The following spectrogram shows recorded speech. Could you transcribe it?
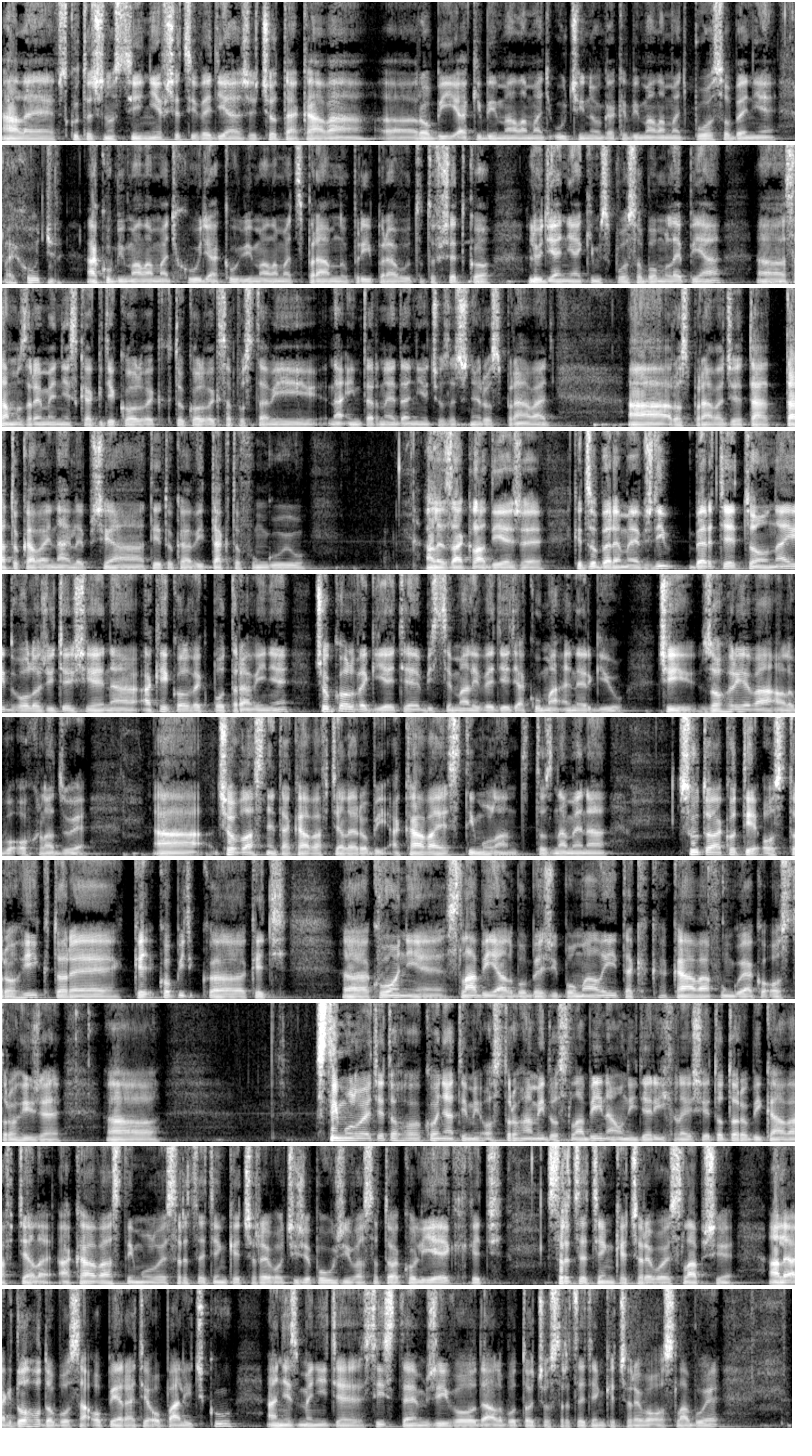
ale v skutočnosti nie všetci vedia, že čo tá káva robí, aký by mala mať účinok, aké by mala mať pôsobenie. Aj chuť. Akú by mala mať chuť, akú by mala mať správnu prípravu. Toto všetko ľudia nejakým spôsobom lepia. Samozrejme dneska kdekoľvek, ktokoľvek sa postaví na internet a niečo začne rozprávať a rozprávať, že tá, táto káva je najlepšia a tieto kávy takto fungujú. Ale základ je, že keď zoberieme, vždy berte to najdôležitejšie na akejkoľvek potravine, čokoľvek jete, by ste mali vedieť, akú má energiu. Či zohrieva alebo ochladzuje. A čo vlastne tá káva v tele robí? A káva je stimulant. To znamená, sú to ako tie ostrohy, ktoré ke, kopi, keď e, kôň je slabý alebo beží pomaly, tak káva funguje ako ostrohy, že uh, Stimulujete toho koňa tými ostrohami do slabín a on ide rýchlejšie. Toto robí káva v tele. A káva stimuluje srdce, tenké črevo. Čiže používa sa to ako liek, keď srdce, tenké črevo je slabšie. Ale ak dlhodobo sa opierate o paličku a nezmeníte systém, život alebo to, čo srdce, tenké črevo oslabuje,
